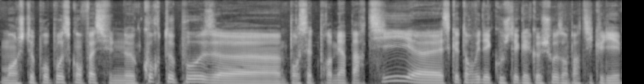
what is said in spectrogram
Moi, je te propose qu'on fasse une courte pause euh, pour cette première partie. Euh, est-ce que tu as envie d'écouter quelque chose en particulier?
